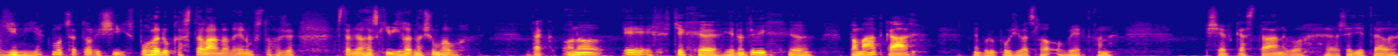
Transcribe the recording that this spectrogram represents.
jiný? Jak moc se to liší z pohledu Kastelána, nejenom z toho, že jste měl hezký výhled na Šumavu? Tak ono i v těch eh, jednotlivých eh, památkách, nebudu používat slovo objekt, pan šéf Kastelán nebo ředitel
